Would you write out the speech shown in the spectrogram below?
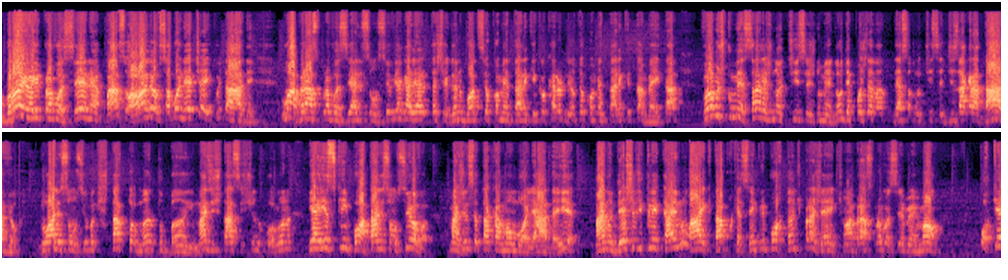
banho aí para você, né? Passa, olha o sabonete aí, cuidado, hein? Um abraço para você, Alisson Silva, e a galera que está chegando, bota seu comentário aqui, que eu quero ler o teu comentário aqui também, tá? Vamos começar as notícias do Mengão, depois dessa notícia desagradável do Alisson Silva, que está tomando banho, mas está assistindo coluna, e é isso que importa. Alisson Silva, imagina você está com a mão molhada aí, mas não deixa de clicar aí no like, tá? Porque é sempre importante para gente. Um abraço para você, meu irmão. Porque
